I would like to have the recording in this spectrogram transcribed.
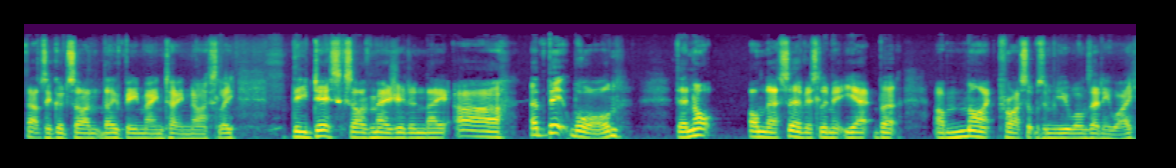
that's a good sign that they've been maintained nicely. The discs I've measured and they are a bit worn. They're not on their service limit yet, but I might price up some new ones anyway.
